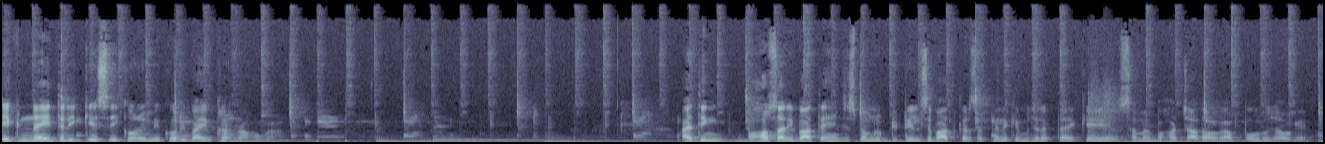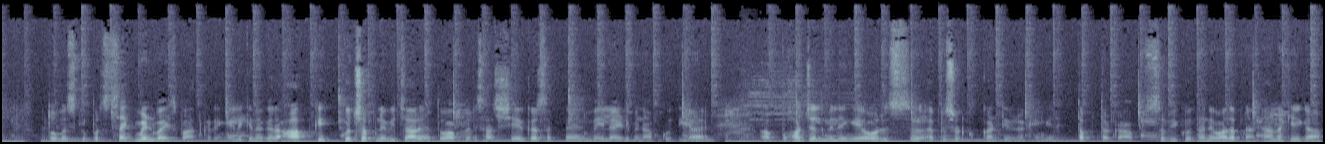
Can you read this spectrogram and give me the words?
एक नई तरीके से इकोनॉमी को रिवाइव करना होगा। आई थिंक बहुत सारी बातें हैं जिसमें हम लोग डिटेल से बात कर सकते हैं, लेकिन मुझे लगता है कि समय बहुत ज़्यादा होगा, आप बोर हो जाओगे। तो हम इसके ऊपर सेगमेंट वाइज बात करेंगे। लेकिन अगर आपके कुछ अपने विचार हैं तो आप मेरे साथ शेयर कर सकते हैं। मेल आईडी मैंने आपको दिया है। आप बहुत जल्द मिलेंगे और इस एपिसोड को कंटिन्यू रखेंगे। तब तक आप सभी को धन्यवाद। अपना ध्यान रखिएगा।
